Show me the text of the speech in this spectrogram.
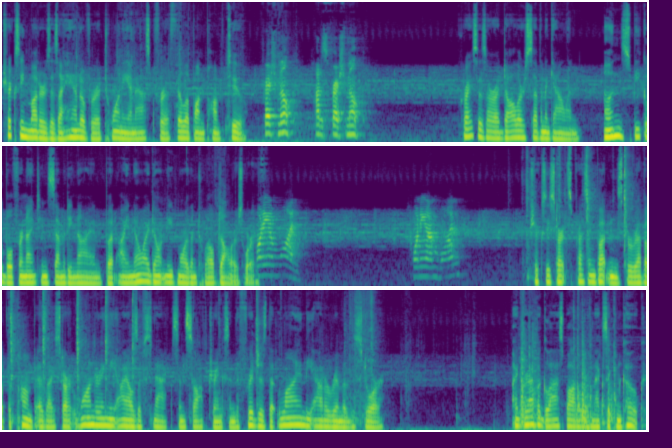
Trixie mutters as I hand over a 20 and ask for a fill up on pump 2. Fresh milk. Hot as fresh milk. Prices are $1.07 a gallon. Unspeakable for 1979, but I know I don't need more than $12 worth. 20 on one. 20 on one. Trixie starts pressing buttons to rev up the pump as I start wandering the aisles of snacks and soft drinks in the fridges that line the outer rim of the store. I grab a glass bottle of Mexican Coke,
